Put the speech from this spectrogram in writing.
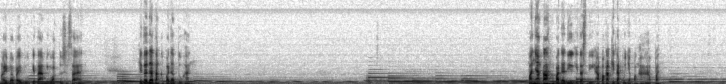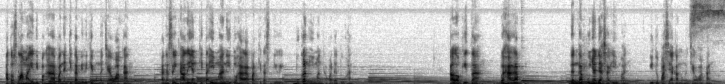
Mari Bapak Ibu kita ambil waktu sesaat. Kita datang kepada Tuhan. Tanyakan kepada diri kita sendiri, apakah kita punya pengharapan? Atau selama ini pengharapan yang kita miliki mengecewakan? Karena sering kali yang kita imani itu harapan kita sendiri, bukan iman kepada Tuhan. Kalau kita berharap dan gak punya dasar iman, itu pasti akan mengecewakan.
